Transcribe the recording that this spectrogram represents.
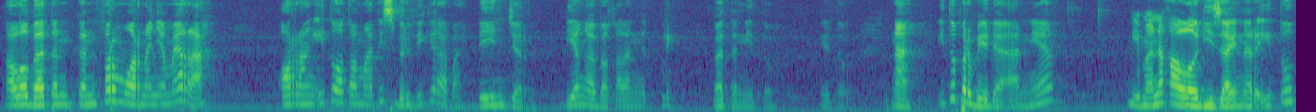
Kalau button confirm warnanya merah, orang itu otomatis berpikir apa? Danger. Dia nggak bakalan ngeklik button itu, gitu. Nah, itu perbedaannya di mana kalau desainer itu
